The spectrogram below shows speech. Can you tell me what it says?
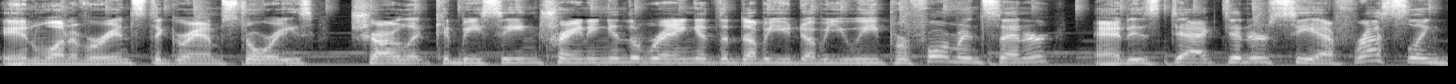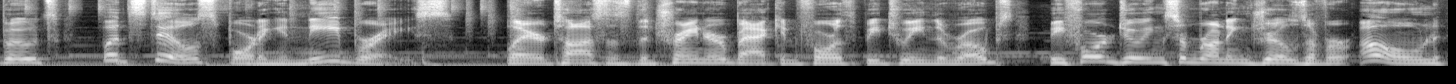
In one of her Instagram stories, Charlotte can be seen training in the ring at the WWE Performance Center and is decked in her CF wrestling boots, but still sporting a knee brace. Flair tosses the trainer back and forth between the ropes before doing some running drills of her own,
